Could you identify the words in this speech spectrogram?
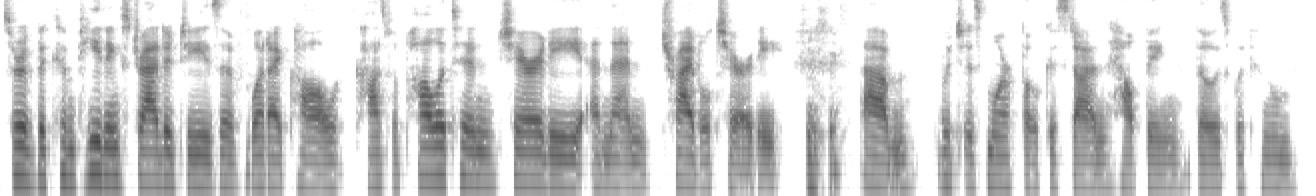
sort of the competing strategies of what I call cosmopolitan charity and then tribal charity, um, which is more focused on helping those with whom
